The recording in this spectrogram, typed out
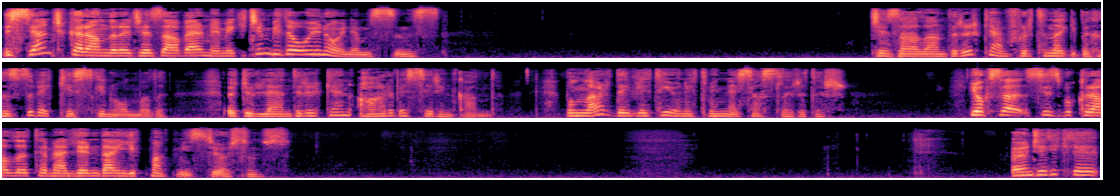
isyan çıkaranlara ceza vermemek için bir de oyun oynamışsınız. Cezalandırırken fırtına gibi hızlı ve keskin olmalı. Ödüllendirirken ağır ve serin kanlı. Bunlar devleti yönetmenin esaslarıdır. Yoksa siz bu krallığı temellerinden yıkmak mı istiyorsunuz? Öncelikle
